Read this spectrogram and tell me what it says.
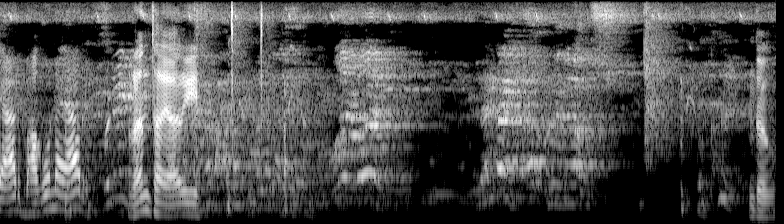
यार भागो ना यार। रन था यार ये। देखो।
